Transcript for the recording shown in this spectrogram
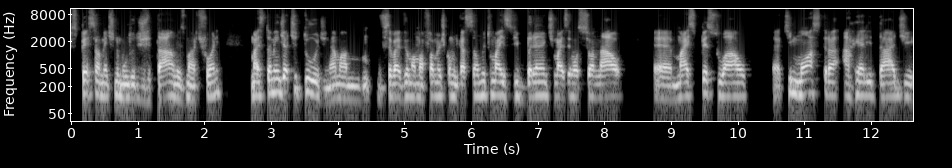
especialmente no mundo digital, no smartphone, mas também de atitude. Né? Uma, você vai ver uma, uma, forma de comunicação muito mais vibrante, mais emocional, é, mais pessoal, é, que mostra a realidade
